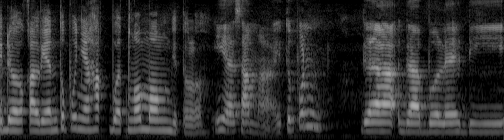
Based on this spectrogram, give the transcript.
idol kalian tuh punya hak buat ngomong gitu loh iya sama itu pun gak gak boleh di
